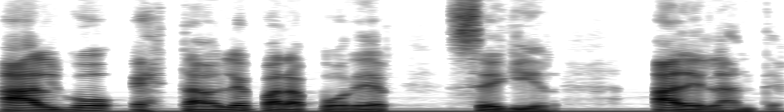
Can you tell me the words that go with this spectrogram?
algo estable para poder seguir adelante.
